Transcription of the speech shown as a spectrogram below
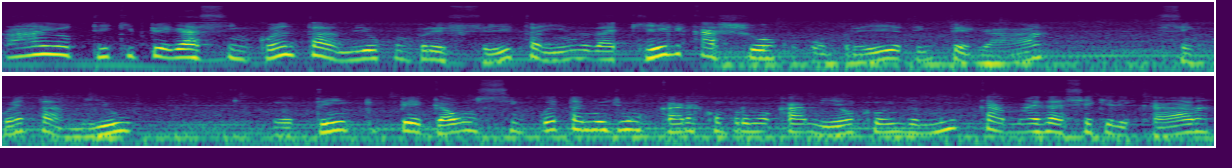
Ah, eu tenho que pegar 50 mil com o prefeito ainda. Daquele cachorro que eu comprei, eu tenho que pegar 50 mil. Eu tenho que pegar uns 50 mil de um cara que comprou meu caminhão, que eu ainda nunca mais achei aquele cara.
